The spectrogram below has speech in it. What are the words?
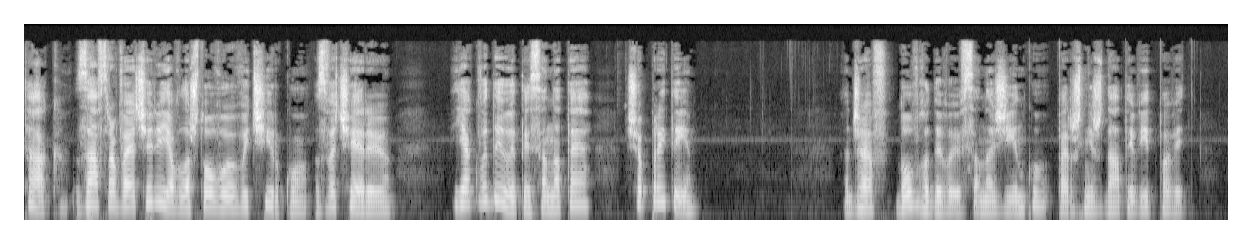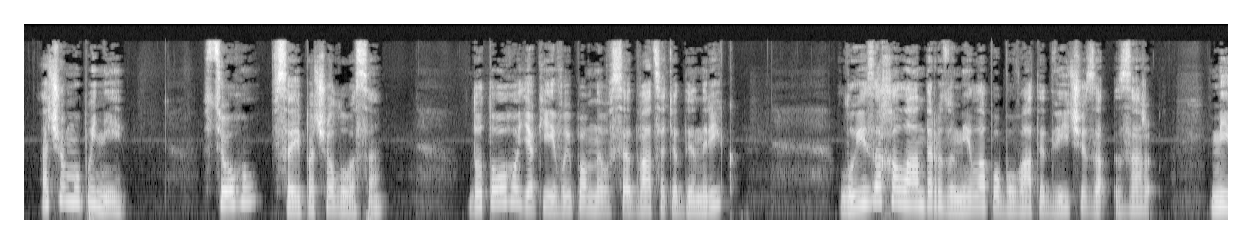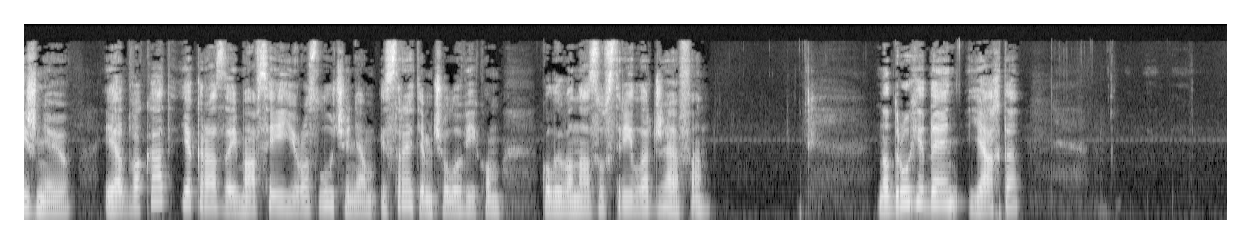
Так, завтра ввечері я влаштовую вечірку з вечерею. Як ви дивитеся на те, щоб прийти? Джеф довго дивився на жінку, перш ніж дати відповідь. А чому б і ні? З цього все і почалося. До того, як їй виповнився 21 рік, Луїза Халандер зуміла побувати двічі за, за міжньою, і адвокат якраз займався її розлученням із третім чоловіком, коли вона зустріла Джефа. На другий день яхта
